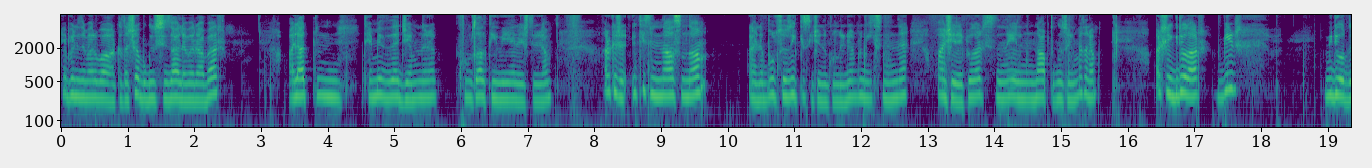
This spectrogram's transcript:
Hepinize merhaba arkadaşlar. Bugün sizlerle beraber Alaaddin Temiz ve Cemre Kumsal TV'yi eleştireceğim. Arkadaşlar ikisinin aslında yani bu sözü ikisi için de kullanacağım. Çünkü ikisinin de aynı şeyi yapıyorlar. Sizin de elin ne yaptıklarını söyleyeyim. Mesela arkadaşlar gidiyorlar bir videoda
